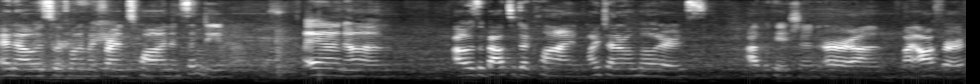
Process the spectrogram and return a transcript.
and I was with one of my friends, Juan and Cindy, and um, I was about to decline my General Motors application or um, my offer,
